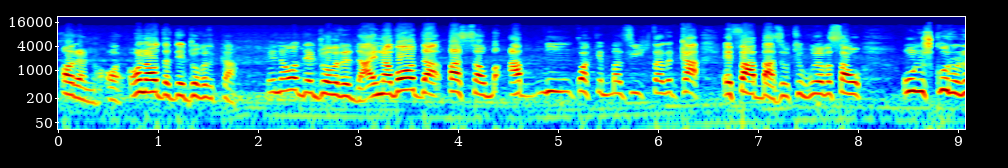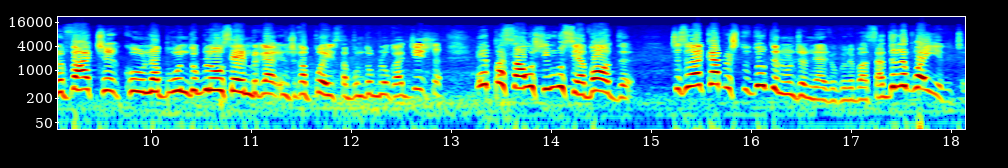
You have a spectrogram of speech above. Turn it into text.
Ora no, ora, una volta ti giovane qua e una volta è giovane e una volta passa a qualche basista da qua e fa a base perché vuole passare uno scuro di faccia con un punto blu sempre che poi questo punto blu che agisce e passavo 5-6 volte. Ci sono a capre sto tutto non c'è niente quelli passati ne puoi dire ci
